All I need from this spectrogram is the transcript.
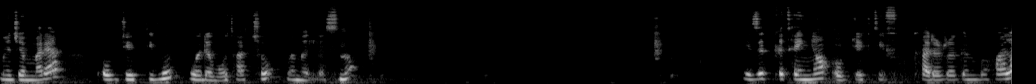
መጀመሪያ objective ን ወደ ቦታቸው መመለስ ነው። የዝቅተኛው objective ካደረግን በኋላ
